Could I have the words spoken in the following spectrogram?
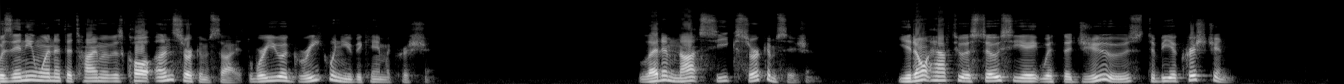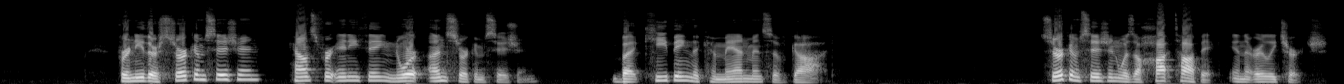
Was anyone at the time of his call uncircumcised? Were you a Greek when you became a Christian? Let him not seek circumcision. You don't have to associate with the Jews to be a Christian. For neither circumcision counts for anything, nor uncircumcision, but keeping the commandments of God. Circumcision was a hot topic in the early church,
